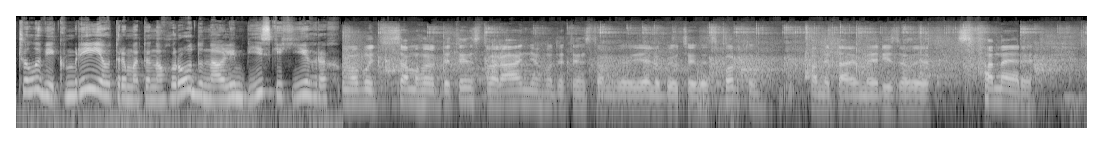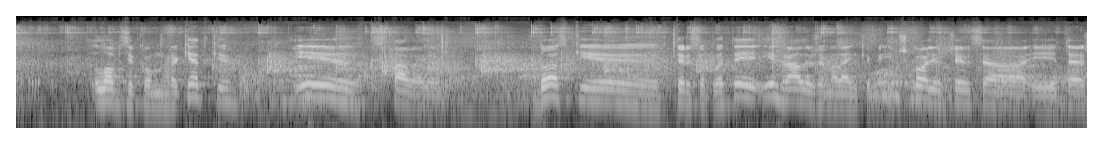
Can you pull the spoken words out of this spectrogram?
Чоловік мріє отримати нагороду на Олімпійських іграх. Мабуть, з самого дитинства, раннього дитинства я любив цей вид спорту. Пам'ятаю, ми різали з фанери е, лобзиком ракетки і ставили доски, тирсоплити і грали вже маленькими. І в школі вчився, і теж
